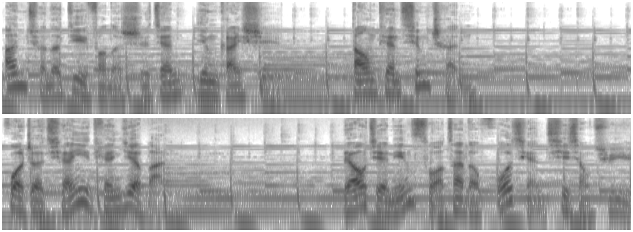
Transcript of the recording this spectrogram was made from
安全的地方的时间应该是当天清晨或者前一天夜晚。了解您所在的火险气象区域，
